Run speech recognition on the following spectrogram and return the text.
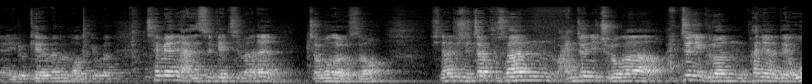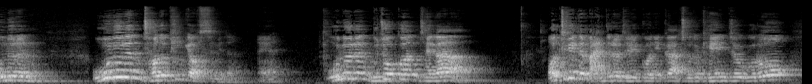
예, 이렇게 하면 뭐 어떻게 보면 체면이 안 쓰겠지만은 전문가로서 지난주 진짜 부산 완전히 주로가 완전히 그런 판이었는데 오늘은 오늘은 저도 핑계 없습니다. 예. 오늘은 무조건 제가 어떻게든 만들어 드릴 거니까 저도 개인적으로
